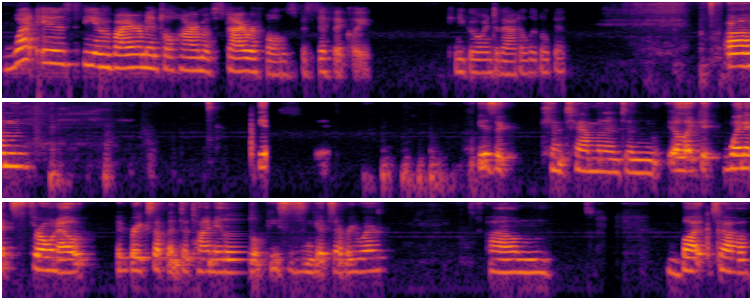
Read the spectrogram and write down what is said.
What is the environmental harm of styrofoam specifically? Can you go into that a little bit? Um, it is a contaminant and like it, when it's thrown out, it breaks up into tiny little pieces and gets everywhere. Um, but uh,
